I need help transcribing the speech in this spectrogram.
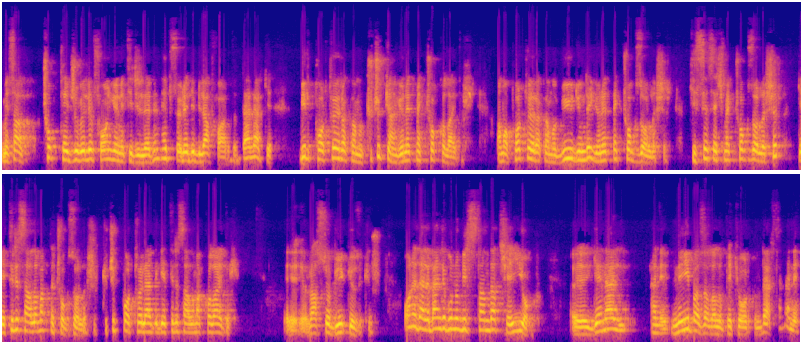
mesela çok tecrübeli fon yöneticilerinin hep söylediği bir laf vardı. Derler ki bir portföy rakamı küçükken yönetmek çok kolaydır. Ama portföy rakamı büyüdüğünde yönetmek çok zorlaşır. Hisse seçmek çok zorlaşır. Getiri sağlamak da çok zorlaşır. Küçük portföylerde getiri sağlamak kolaydır. E, rasyo büyük gözükür. O nedenle bence bunun bir standart şeyi yok. E, genel hani neyi baz alalım peki Orkun dersen hani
